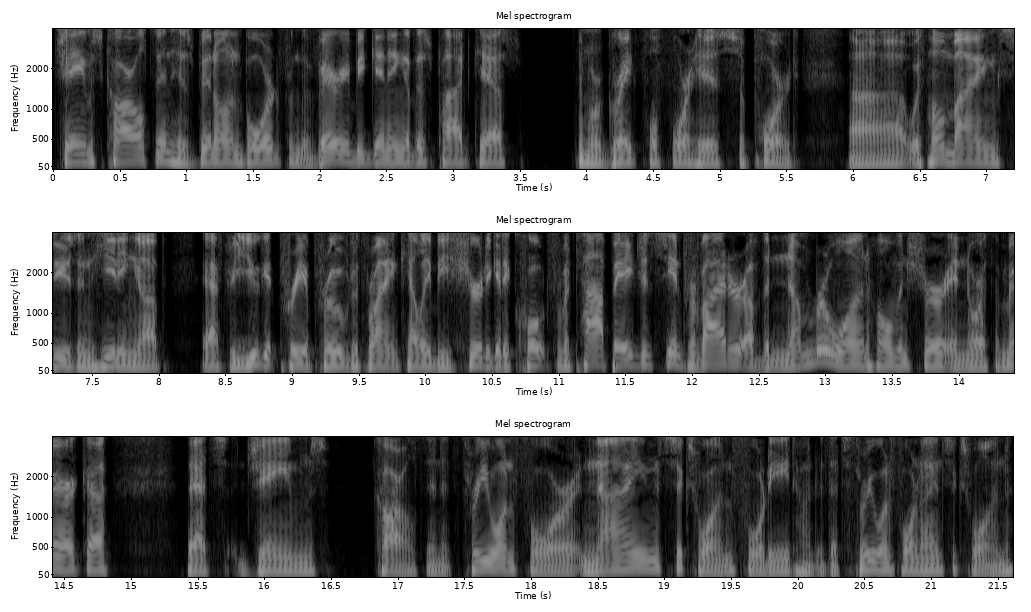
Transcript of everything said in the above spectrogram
James Carlton has been on board from the very beginning of this podcast, and we're grateful for his support. Uh, with home buying season heating up, after you get pre approved with Ryan Kelley, be sure to get a quote from a top agency and provider of the number one home insurer in North America. That's James Carlton at 314 961 4800. That's 314 961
